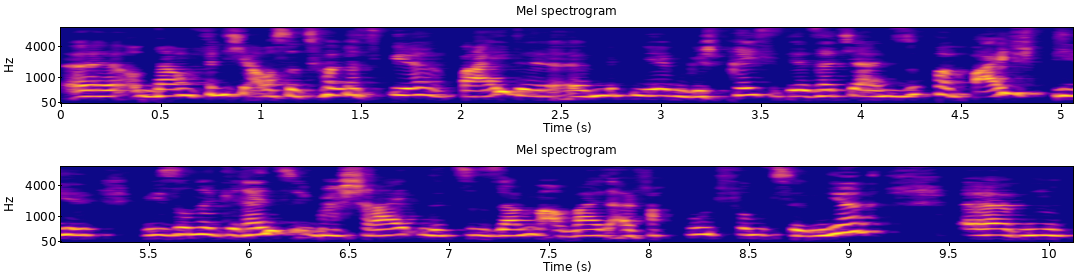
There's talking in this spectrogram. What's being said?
Uh, und darum finde ich auch so toll, dass ihr beide mit mir im Gespräch seid. Ihr seid ja ein super Beispiel, wie so eine grenzüberschreitende Zusammenarbeit einfach gut funktioniert. Ähm,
